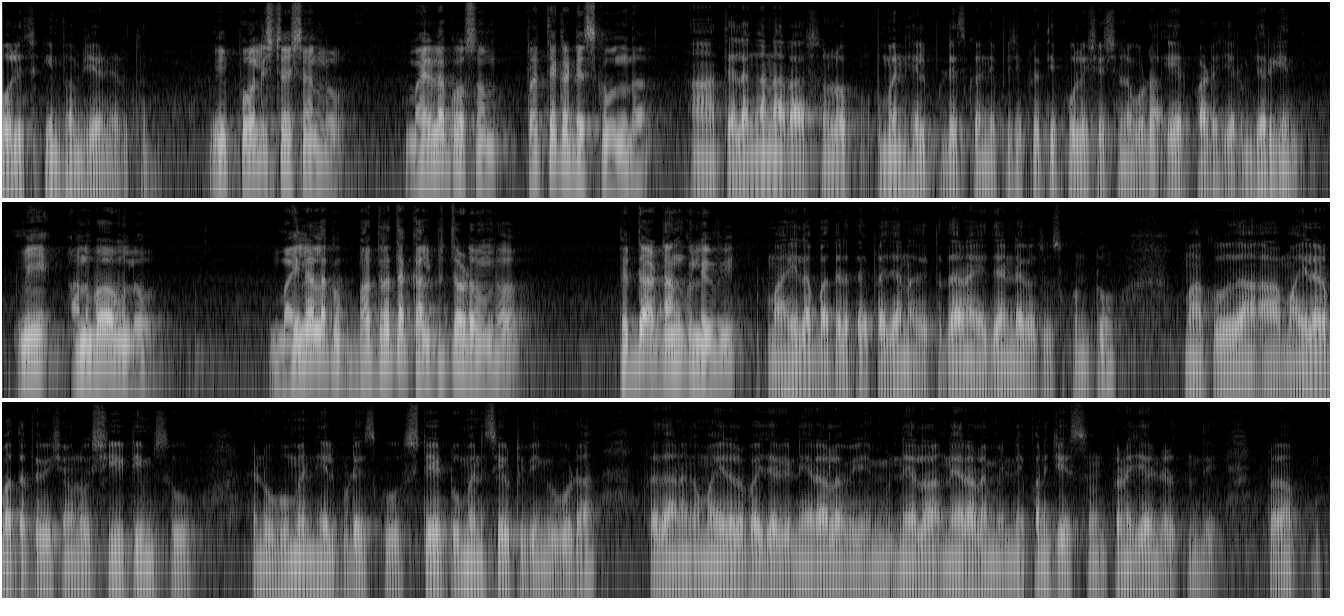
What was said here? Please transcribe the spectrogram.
పోలీసుకి ఇన్ఫామ్ చేయడం జరుగుతుంది. మీ పోలీస్ స్టేషన్లో మహిళల కోసం ప్రత్యేక డెస్క్ ఉందా? ఆ, తెలంగాణ రాష్ట్రంలో ఉమెన్ హెల్ప్ డెస్క్ అని చెప్పేసి ప్రతి పోలీస్ స్టేషన్లో కూడా ఏర్పాటు చేయడం జరిగింది. మీ అనుభవంలో మహిళలకు భద్రత కల్పించడంలో పెద్ద అడ్డంకులు ఇవి మహిళా భద్రత ప్రధాన ప్రధాన ఎజెండాగా చూసుకుంటూ మాకు ఆ- ఆ మహిళల భద్రత విషయంలో she teams and women help desk state women safety wing కూడా ప్రధానంగా మహిళలపై జరిగే నేరాల నేర నేరాల మీదనే పనిచేస్తూ పనిచేయడం జరుగుతుంది.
